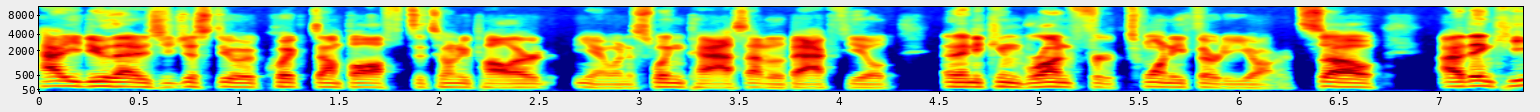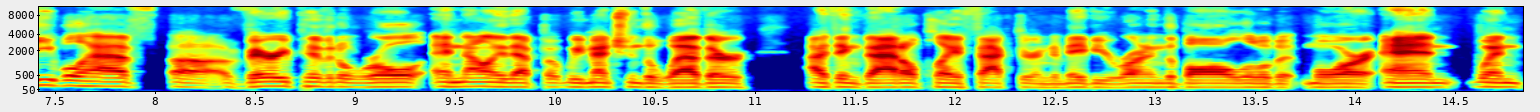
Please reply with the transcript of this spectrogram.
how you do that is you just do a quick dump off to Tony Pollard, you know, in a swing pass out of the backfield, and then he can run for 20, 30 yards. So I think he will have a very pivotal role. And not only that, but we mentioned the weather. I think that'll play a factor into maybe running the ball a little bit more. And when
